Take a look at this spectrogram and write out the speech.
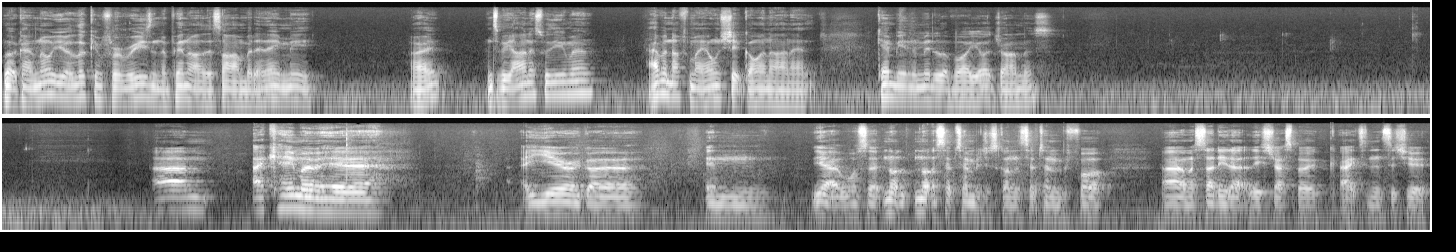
Look, I know you're looking for a reason to pin all this on, but it ain't me. Alright? And to be honest with you, man, I have enough of my own shit going on and can't be in the middle of all your dramas. Um, I came over here a year ago in yeah, what's it? Not not the September just gone, the September before. Um, I studied at the Strasberg Acting Institute,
